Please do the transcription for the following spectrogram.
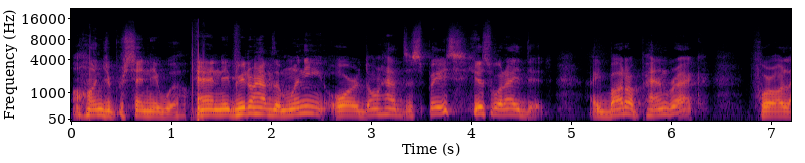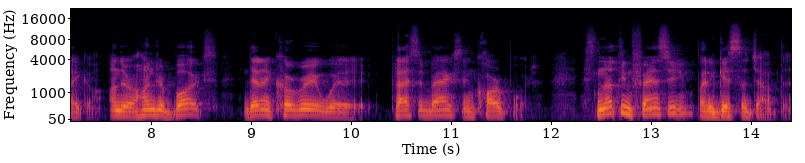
100% it will. And if you don't have the money or don't have the space, here's what I did. I bought a pan rack for like under 100 bucks, and then I cover it with plastic bags and cardboard. It's nothing fancy, but it gets the job done.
